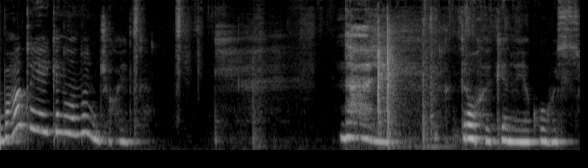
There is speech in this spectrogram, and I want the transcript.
Багато я її кинула, ну нічого і буде. Далі трохи кину якогось.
